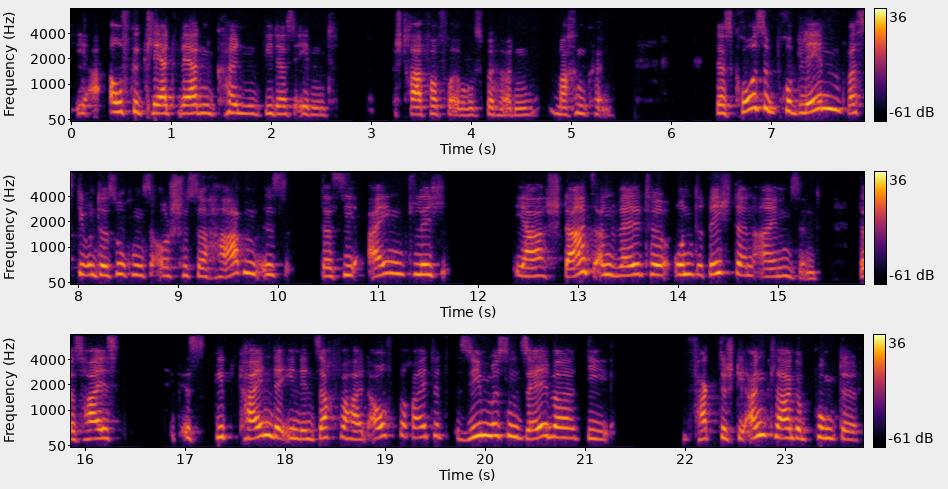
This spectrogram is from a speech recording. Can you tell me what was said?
ja, aufgeklärt werden können, wie das eben Strafverfolgungsbehörden machen können. Das große Problem, was die Untersuchungsausschüsse haben, ist, dass sie eigentlich ja Staatsanwälte und Richter in einem sind. Das heißt, es gibt keinen, der ihnen den Sachverhalt aufbereitet. Sie müssen selber die faktisch die Anklagepunkte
